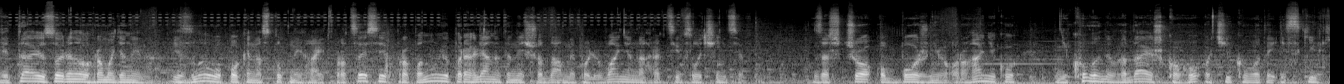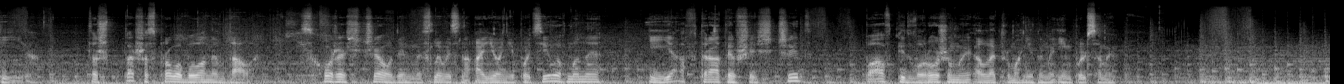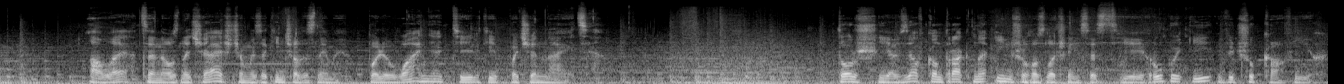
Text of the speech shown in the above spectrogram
Вітаю зоряного громадянина. І знову, поки наступний гайд в процесі, пропоную переглянути нещодавне полювання на гравців злочинців. За що обожнюю органіку, ніколи не вгадаєш, кого очікувати і скільки їх. Тож перша спроба була невдала. Схоже, ще один мисливець на Айоні поцілив мене, і я, втративши щит, впав під ворожими електромагнітними імпульсами. Але це не означає, що ми закінчили з ними. Полювання тільки починається. Тож я взяв контракт на іншого злочинця з цієї групи і відшукав їх.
